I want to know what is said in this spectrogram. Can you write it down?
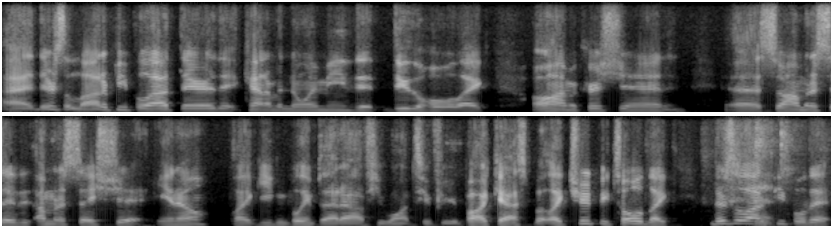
uh, there's a lot of people out there that kind of annoy me that do the whole like, oh, I'm a Christian, and uh, so I'm gonna say that I'm gonna say shit. You know, like you can bleep that out if you want to for your podcast, but like truth be told, like there's a lot of people that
